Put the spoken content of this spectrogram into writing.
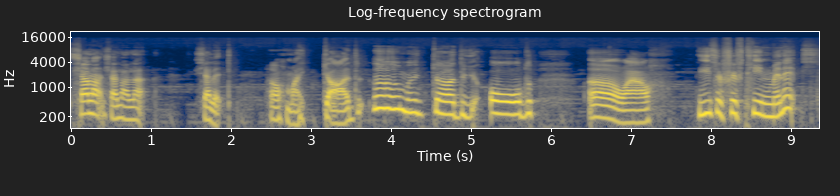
Shallot. Shallot. Shallot. Oh my god. Oh my god. The old. Oh wow. These are 15 minutes?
